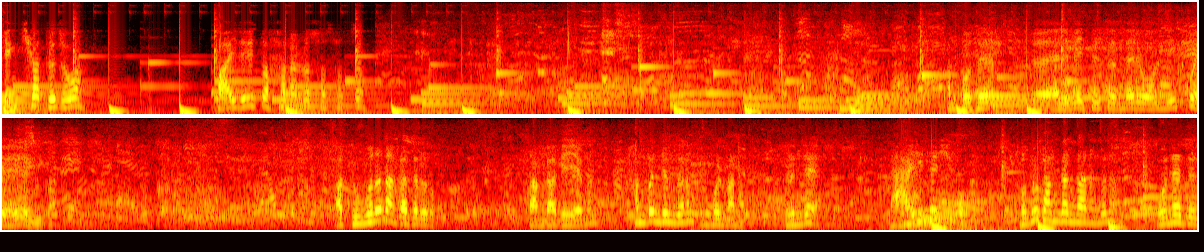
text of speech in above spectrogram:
경치가 더 좋아. 바위들이 또 하늘로 솟았죠. 한번 보세요. 저 엘리베이터에서 내려온 입구예요, 여기가. 아, 두 번은 안 가더라도 장가계 여행은 한 번 정도는 가볼 만 합니다. 그런데 나이 드시고 저도 관광 가는 거는 보내들,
